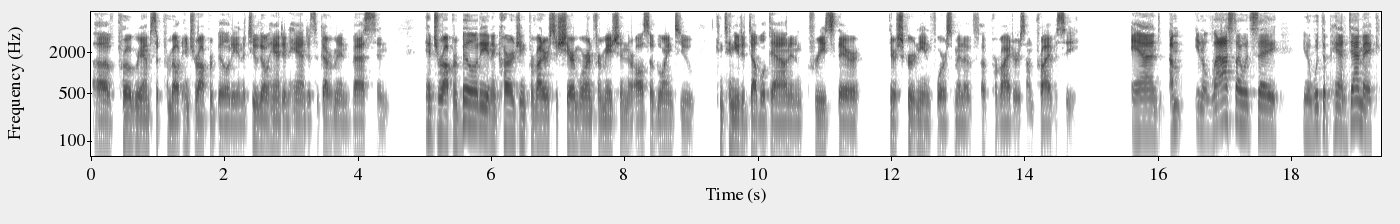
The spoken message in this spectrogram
of programs to promote interoperability. And the two go hand in hand as the government invests in interoperability and encouraging providers to share more information. They're also going to continue to double down and increase their their scrutiny enforcement of, of providers on privacy. And um, you know, last I would say, you know, with the pandemic,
